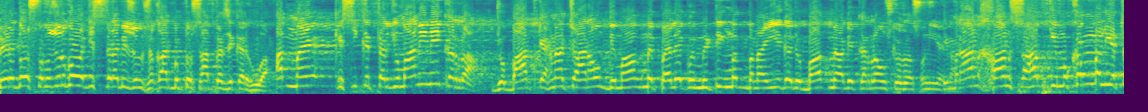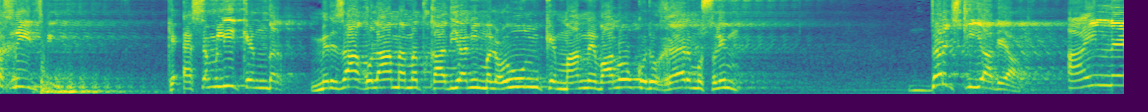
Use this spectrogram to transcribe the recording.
میرے دوست بزرگوں، جس طرح بھی ذوالفقار بٹو صاحب کا ذکر ہوا، اب میں کسی کے ترجمانی نہیں کر رہا، جو بات کہنا چاہ رہا ہوں، دماغ میں پہلے کوئی میٹنگ مت بنائیے گا، جو بات میں آگے کر رہا ہوں، اس کو سنیے عمران خان صاحب کی مکمل یہ تقریر تھی کہ اسمبلی کے اندر مرزا غلام احمد قادیانی ملعون کے ماننے والوں کو جو غیر مسلم درج کیا گیا، آئین نے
